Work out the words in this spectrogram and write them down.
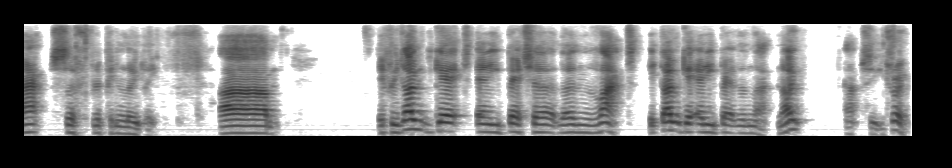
Absolutely. Um, if we don't get any better than that, it don't get any better than that. No, absolutely true.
